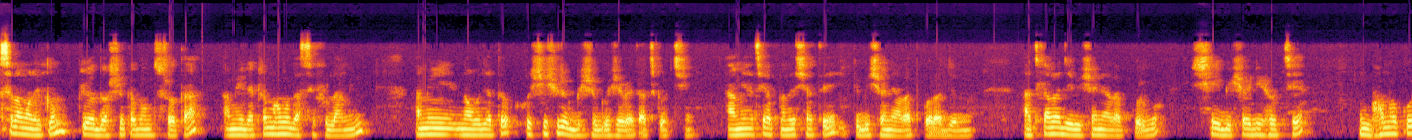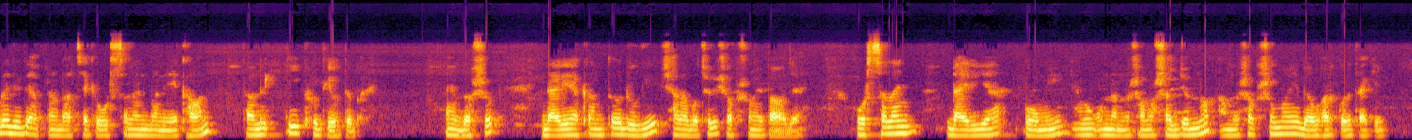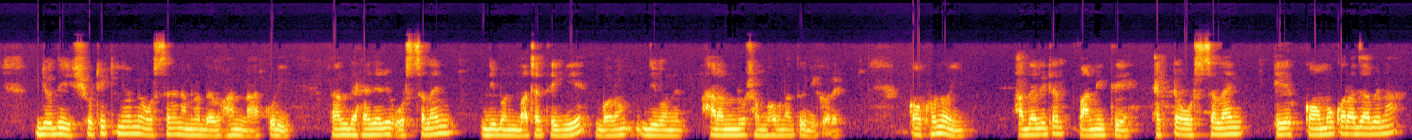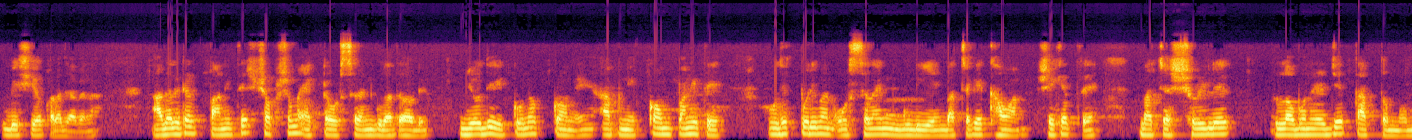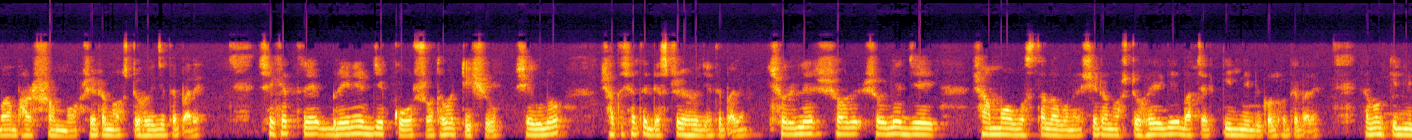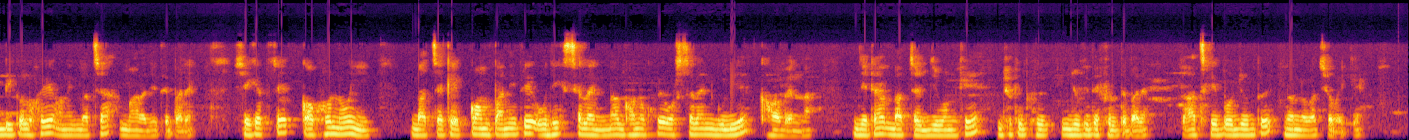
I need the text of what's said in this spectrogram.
আসসালামু আলাইকুম, প্রিয় দর্শক এবং শ্রোতা। আমি ডাক্তার মোহাম্মদ আসিফুল আমিন। আমি নবজাতক ও শিশুরোগ বিশেষজ্ঞ হিসেবে কাজ করছি। আমি আছি আপনাদের সাথে একটি বিষয় নিয়ে আলাপ করার জন্য। আজকে আমরা যে বিষয় নিয়ে আলাপ করব, সেই বিষয়টি হচ্ছে, ঘন করে যদি আপনার বাচ্চাকে ওরসালাইন বানিয়ে খাওয়ান, তাহলে কি ক্ষতি হতে পারে? হ্যাঁ দর্শক ডায়রিয়া আক্রান্ত রোগী সারা বছরই সবসময় পাওয়া যায়। ওরসালাইন ডায়রিয়া, বমি এবং অন্যান্য সমস্যার জন্য আমরা সবসময় ব্যবহার করে থাকি। যদি সঠিক নিয়মে ওরসালাইন আমরা ব্যবহার না করি, তাহলে দেখা যায় যে ওরসালাইন জীবন বাঁচাতে গিয়ে বরং জীবনের হারানোর সম্ভাবনা তৈরি করে। কখনোই আধা লিটার পানিতে একটা ওরসালাইন এর কমও করা যাবে না, বেশিও করা যাবে না। আধা লিটার পানিতে সবসময় একটা ওরসালাইন গুলাতে হবে। যদি কোনো ক্রমে আপনি কম পানিতে অধিক পরিমাণ ওরসালাইন গুলিয়ে বাচ্চাকে খাওয়ান, সেক্ষেত্রে বাচ্চার শরীরের লবণের যে তারতম্য বা ভারসাম্য সেটা নষ্ট হয়ে যেতে পারে। সেক্ষেত্রে ব্রেনের যে কোষ অথবা টিস্যু, সেগুলো সাথে সাথে ডিস্ট্রয় হয়ে যেতে পারে। শরীরের শরীরের যে সাম্য অবস্থা লবণের, সেটা নষ্ট হয়ে গিয়ে বাচ্চার কিডনি বিকল হতে পারে এবং কিডনি বিকল হয়ে অনেক বাচ্চা মারা যেতে পারে। সেক্ষেত্রে কখনোই বাচ্চাকে কম পানিতে অধিক স্যালাইন বা ঘন করে ওর স্যালাইন গুলিয়ে খাওয়াবেন না, যেটা বাচ্চার জীবনকে ঝুঁকি ঝুঁকিতে ফেলতে পারে। তো আজকে পর্যন্ত ধন্যবাদ সবাইকে।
